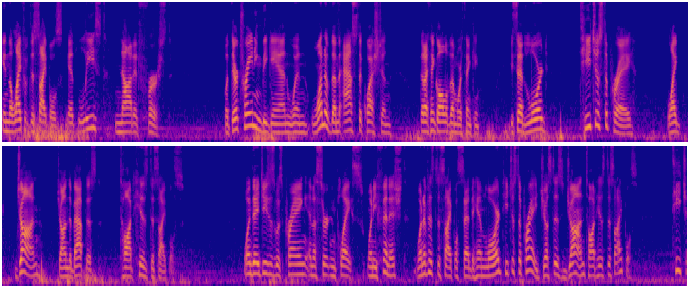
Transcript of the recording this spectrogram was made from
in the life of disciples, at least not at first. But their training began when one of them asked the question that I think all of them were thinking. He said, Lord, teach us to pray like John, John the Baptist, taught his disciples. One day Jesus was praying in a certain place. When he finished, one of his disciples said to him, Lord, teach us to pray, just as John taught his disciples. Teach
